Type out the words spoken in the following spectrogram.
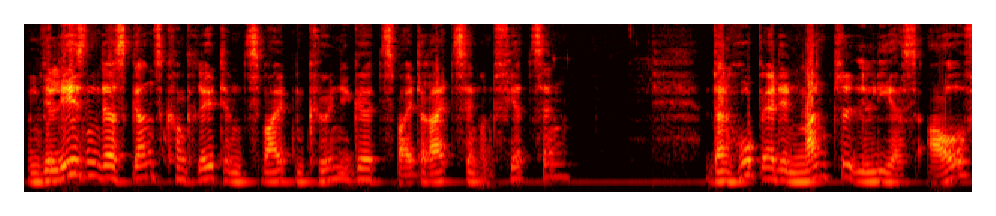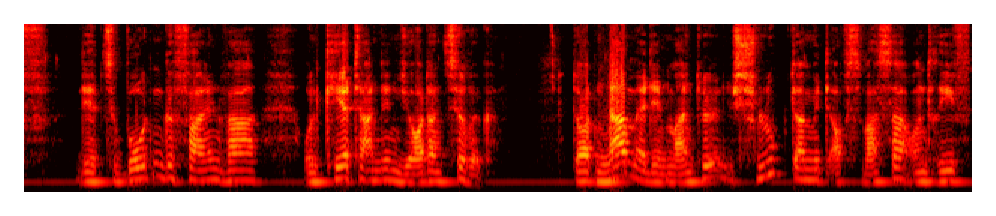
Und wir lesen das ganz konkret im 2. Könige 2, 13 und 14. Dann hob er den Mantel Elias auf, der zu Boden gefallen war, und kehrte an den Jordan zurück. Dort nahm er den Mantel, schlug damit aufs Wasser und rief,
